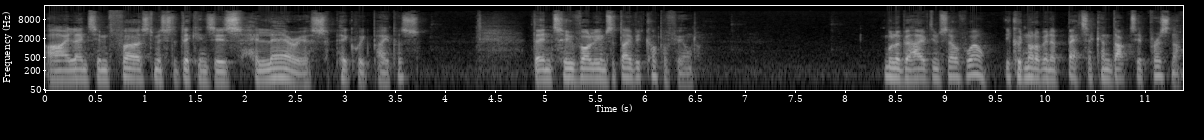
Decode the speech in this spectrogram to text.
I lent him first Mr. Dickens's hilarious Pickwick Papers, then two volumes of David Copperfield. Muller behaved himself well. He could not have been a better conducted prisoner.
